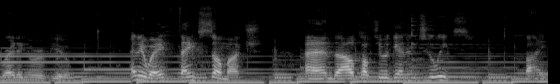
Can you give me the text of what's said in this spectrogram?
writing a review. Anyway, thanks so much, and I'll talk to you again in two weeks. Bye.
